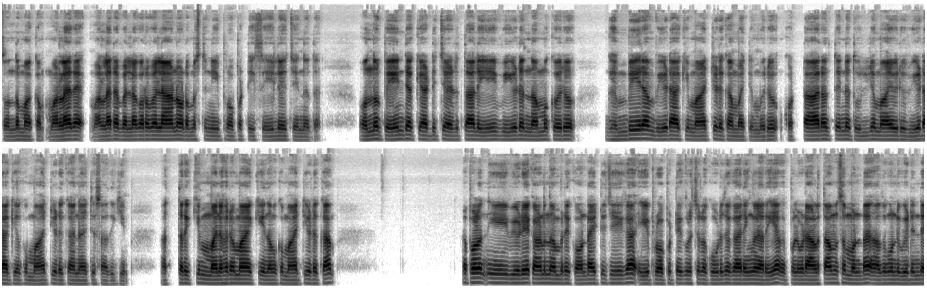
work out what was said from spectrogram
സ്വന്തമാക്കാം. വളരെ വളരെ വില കുറവിലാണ് ഉടമസ്ഥൻ ഈ പ്രോപ്പർട്ടി സെയിൽ ചെയ്യുന്നത്. ഒന്ന് പെയിന്റൊക്കെ അടിച്ചെടുത്താൽ ഈ വീട് നമുക്കൊരു ഗംഭീരം വീടാക്കി മാറ്റിയെടുക്കാൻ പറ്റും. ഒരു കൊട്ടാരത്തിന് തുല്യമായ ഒരു വീടാക്കി നമുക്ക് മാറ്റിയെടുക്കാനായിട്ട് സാധിക്കും. അത്രയ്ക്കും മനോഹരമാക്കി നമുക്ക് മാറ്റിയെടുക്കാം. അപ്പോൾ ഈ വീഡിയോ കാണുന്ന നമ്പറിൽ കോൺടാക്റ്റ് ചെയ്യുക. ഈ പ്രോപ്പർട്ടിയെക്കുറിച്ചുള്ള കൂടുതൽ കാര്യങ്ങൾ അറിയാം. ഇപ്പോൾ ഇവിടെ ആൾത്താമസമുണ്ട് അതുകൊണ്ട് വീടിന്റെ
